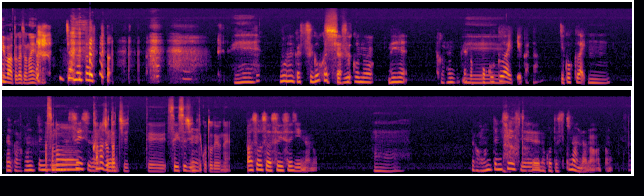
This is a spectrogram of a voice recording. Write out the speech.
ビーバーとかじゃないの？じゃなかった。えー、もうなんかすごかった渋そこのねなんかほんなんか母国愛っていうかさ自国愛うん、なんか本当にあそのスイスの彼女たうんちってスイス人ってことだよね。あそうそうスイス人なの。うん、なんか本当にスイスのこと好きなんだなと思って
